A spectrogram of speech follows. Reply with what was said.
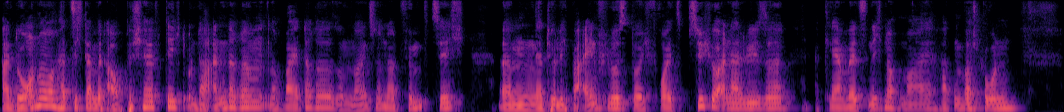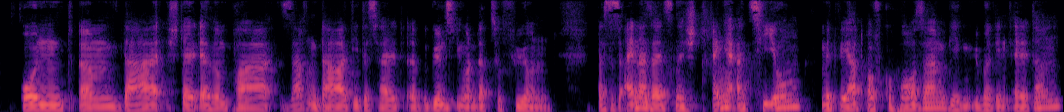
Adorno hat sich damit auch beschäftigt, unter anderem noch weitere, so 1950 ähm, natürlich beeinflusst durch Freuds Psychoanalyse, erklären wir jetzt nicht nochmal, hatten wir schon. Und ähm, da stellt er so ein paar Sachen dar, die das halt äh, begünstigen und dazu führen. Das ist einerseits eine strenge Erziehung mit Wert auf Gehorsam gegenüber den Eltern.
